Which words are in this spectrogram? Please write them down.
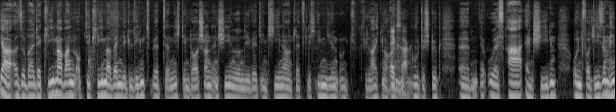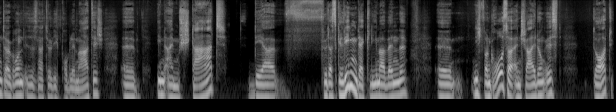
Ja, also weil der Klimawandel, ob die Klimawende gelingt, wird ja nicht in Deutschland entschieden, sondern die wird in China und letztlich Indien und vielleicht noch Exakt. ein gutes Stück äh, USA entschieden. Und vor diesem Hintergrund ist es natürlich problematisch, äh, in einem Staat, der für das Gelingen der Klimawende äh, nicht von großer Entscheidung ist, dort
